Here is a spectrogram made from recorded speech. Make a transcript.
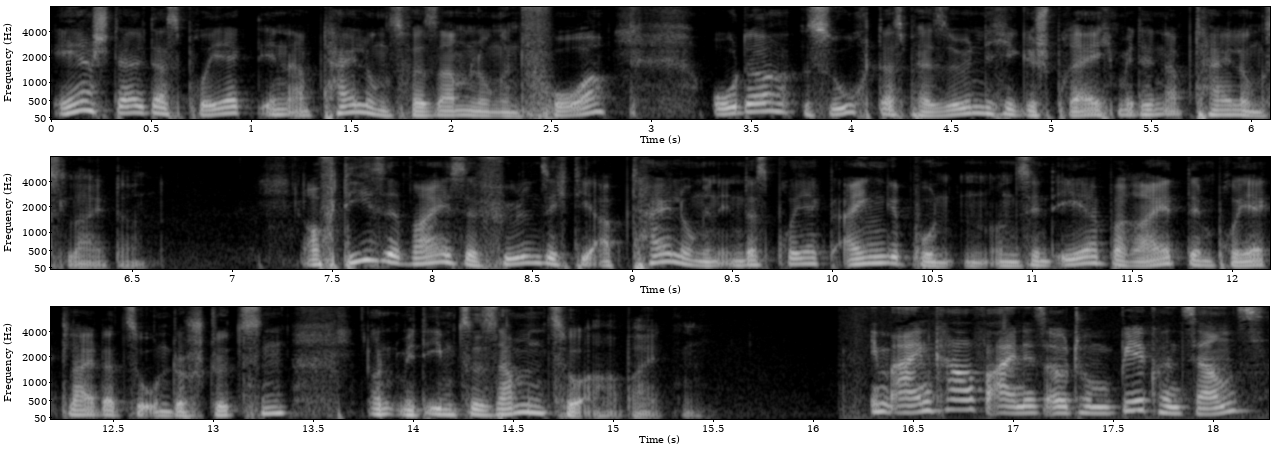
Er stellt das Projekt in Abteilungsversammlungen vor oder sucht das persönliche Gespräch mit den Abteilungsleitern. Auf diese Weise fühlen sich die Abteilungen in das Projekt eingebunden und sind eher bereit, den Projektleiter zu unterstützen und mit ihm zusammenzuarbeiten. Im Einkauf eines Automobilkonzerns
